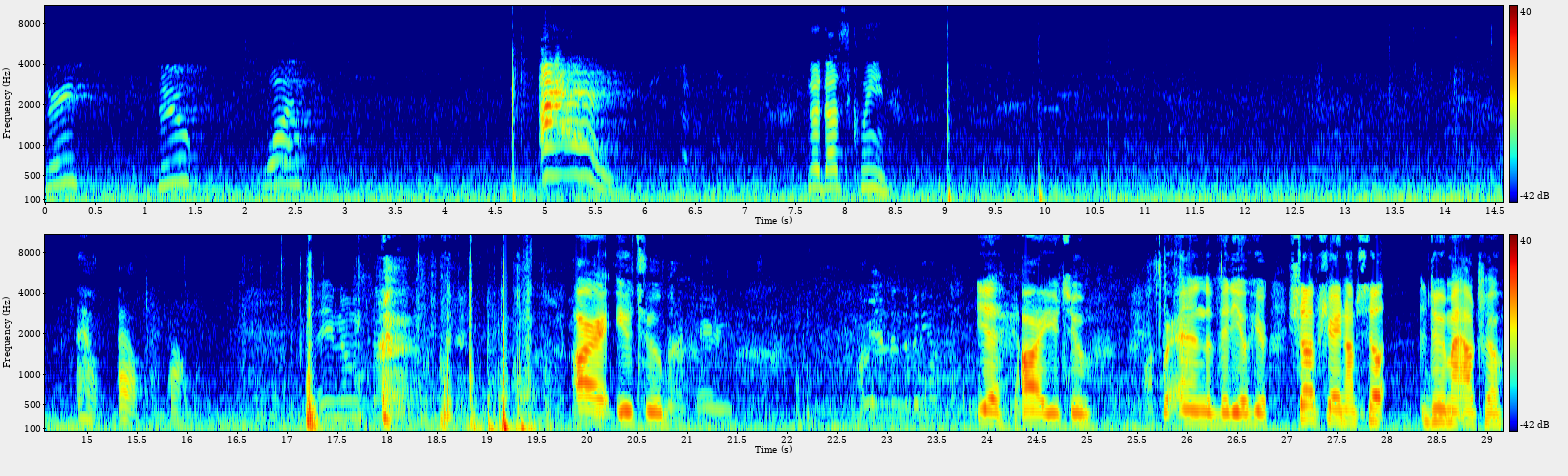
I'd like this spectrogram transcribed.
3, 2, 1. Ow! No, that's clean. Ow, ow, ow. They didn't know me so Alright, YouTube. Yeah, alright, YouTube. We're ending the video here. Shut up, Shane. I'm still doing my outro.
